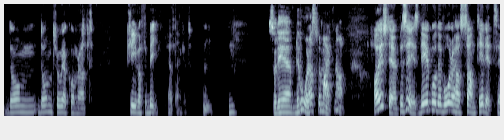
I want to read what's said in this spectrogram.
de, de tror jag kommer att kliva förbi helt enkelt. Så det, det våras för marknad. Ja, just det. Precis. Det är både vår och höst samtidigt. Eh,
